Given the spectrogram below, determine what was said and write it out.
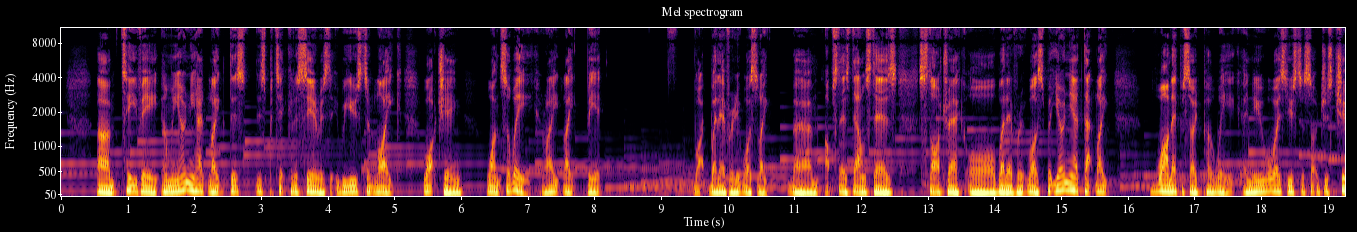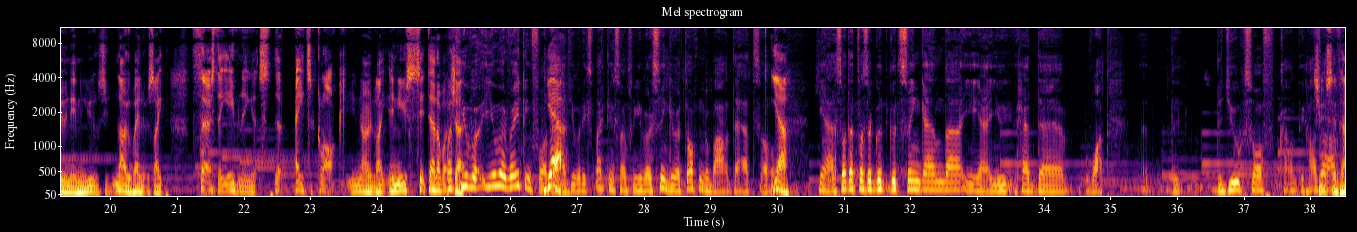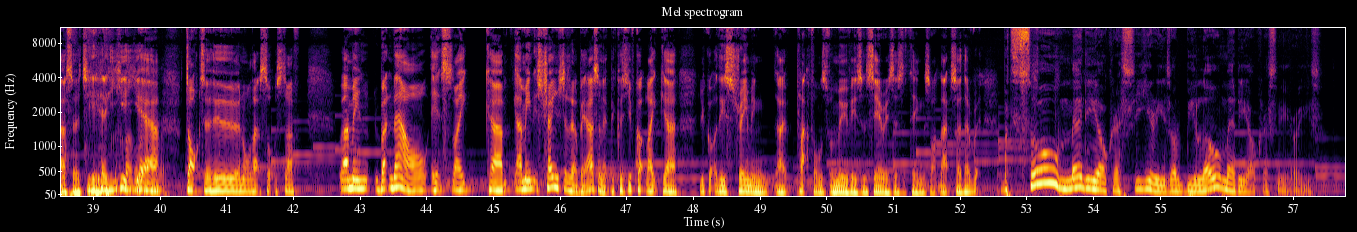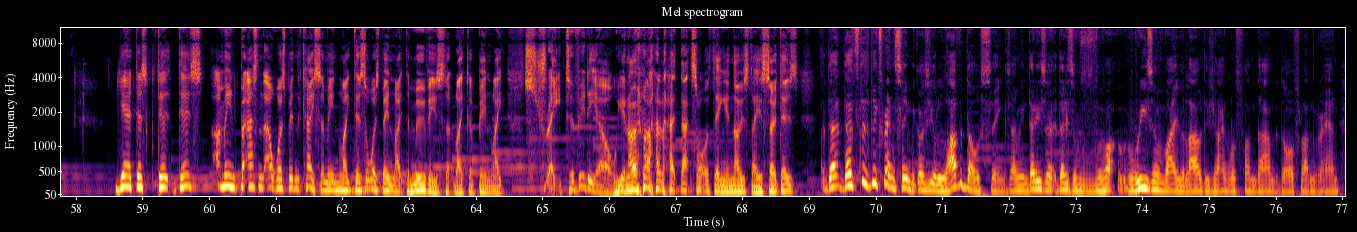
um, TV, and we only had like this this particular series that we used to like watching once a week, right? Like, be it whatever it was, like um, upstairs, downstairs, Star Trek, or whatever it was. But you only had that like one episode per week, and you always used to sort of just tune in. And you know when it was like Thursday evening at, at eight o'clock, you know, like, and you sit there and watch But that. you were you were waiting for Yeah. that. You were expecting something. You were thinking. You were talking about that. So yeah, Yeah, so that was a good good thing, and uh, yeah, you had uh, what uh, the the Dukes of County Hazard. Joseph Hazard, yeah, yeah, Doctor Who, and all that sort of stuff. I mean, but now it's like, um, I mean, it's changed a little bit, hasn't it? Because you've got like, uh, you've got these streaming uh, platforms for movies and series and things like that. So they're, re- But so mediocre series or below mediocre series. Yeah, there's, there, there's, I mean, but hasn't that always been the case? I mean, like, there's always been like the movies that like have been like straight to video, you know, like that sort of thing in those days. So there's, That, that's the different thing because you love those things. I mean, there is a there is a v- reason why you love the Jean Claude Van Damme, the Dolph Lundgren,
